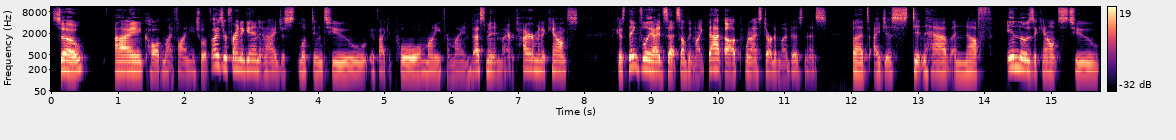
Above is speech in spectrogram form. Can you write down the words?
So I called my financial advisor friend again and I just looked into if I could pull money from my investment and my retirement accounts because thankfully I had set something like that up when I started my business, but I just didn't have enough in those accounts to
